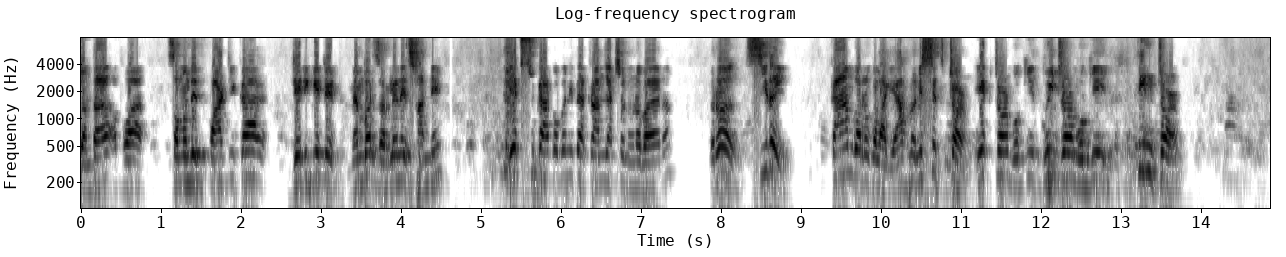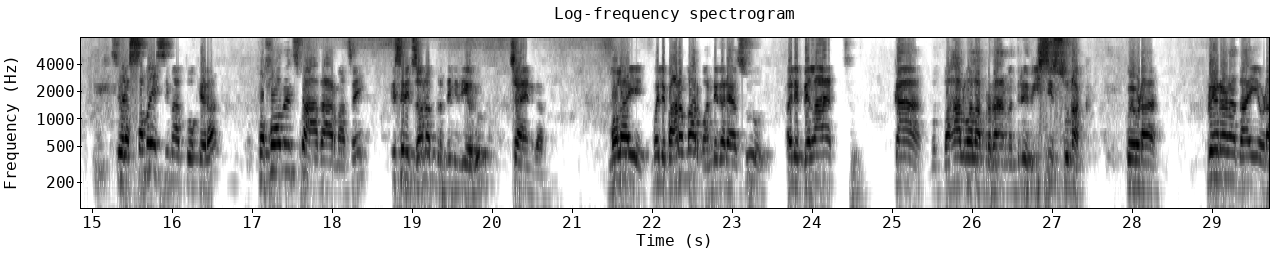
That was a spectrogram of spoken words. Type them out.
जनता अथवा सम्बन्धित पार्टीका डेडिकेटेड मेम्बर्सहरूले नै छान्ने एक सुकाको पनि त्यहाँ ट्रान्ज्याक्सन हुन भएन। र सिधै काम गर्नको लागि आफ्नो निश्चित टर्म एक टर्म हो कि दुई टर्म हो कि तिन टर्म एउटा समय सीमा तोकेर पर्फर्मेन्सको आधारमा चाहिँ त्यसरी जनप्रतिनिधिहरू चयन गर्ने। मलाई मैले बारम्बार भन्ने गरेको छु अहिले बेलायतका बहालवाला प्रधानमन्त्री ऋषि सुनकको एउटा प्रेरणादायी एउटा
